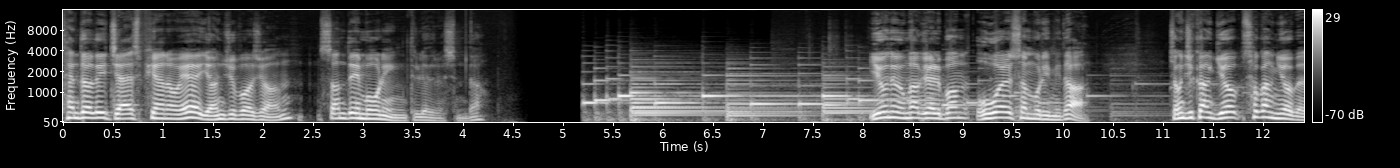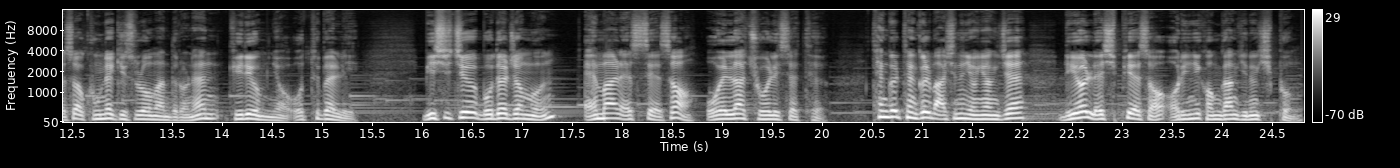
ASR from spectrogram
Tenderly 재즈 피아노의 연주 버전 Sunday Morning 들려드렸습니다. 이현우의 음악 앨범 5월 선물입니다. 정직한 기업 서강유업에서 국내 기술로 만들어낸 귀리 음료 오트벨리 미시즈 모델 전문 MRS에서 오엘라 주얼리 세트 탱글탱글 맛있는 영양제 리얼 레시피에서 어린이 건강기능식품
